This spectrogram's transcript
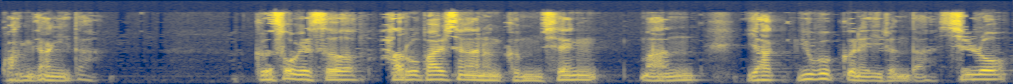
광장이다. 그 속에서 하루 발생하는 검색만 약 6억 건에 이른다. 실로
